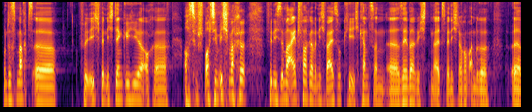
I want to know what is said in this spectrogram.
und das macht äh, für ich, wenn ich denke hier auch äh, aus dem Sport, den ich mache, finde ich es immer einfacher, wenn ich weiß, okay, ich kann es dann äh, selber richten, als wenn ich noch auf andere äh,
